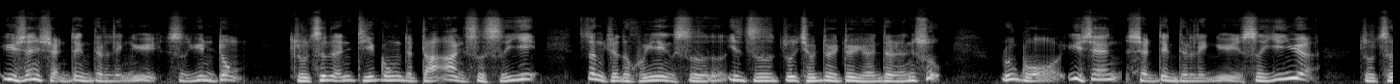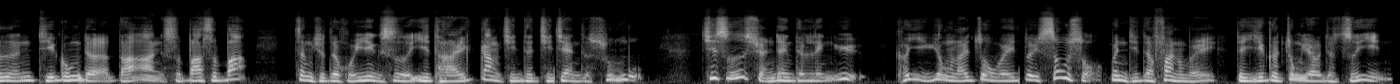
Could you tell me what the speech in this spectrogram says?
预先选定的领域是运动。主持人提供的答案是十一，正确的回应是一支足球队队员的人数。如果预先选定的领域是音乐，主持人提供的答案是八十八，正确的回应是一台钢琴的琴键的数目。其实选定的领域可以用来作为对搜索问题的范围的一个重要的指引。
